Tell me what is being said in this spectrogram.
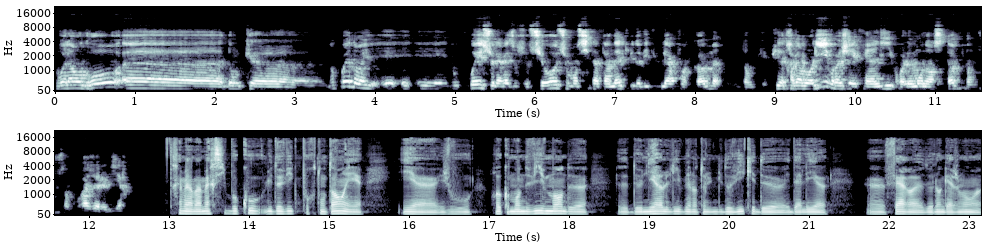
voilà en gros. Euh, donc, euh, donc ouais, non, et, et, et, donc ouais, sur les réseaux sociaux, sur mon site internet ludovicubler.com. Donc, et puis à travers mon livre, j'ai écrit un livre, Le Monde en Stop, donc je vous encourage à le lire. Très bien, bah merci beaucoup Ludovic pour ton temps et, et euh, je vous recommande vivement de, de lire le livre, bien entendu, Ludovic et d'aller euh, euh, faire de l'engagement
